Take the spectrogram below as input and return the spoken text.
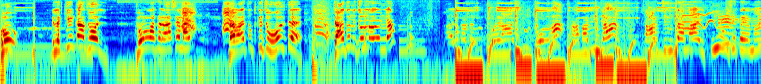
হো এলে কি কাজ হল? জোল্লা ফের আসে নাই? না রাইতত কিছু হলতে যাদুনি জোল্লা হল না? চিন্তা নাই কি হয়েছে তাই আমার?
